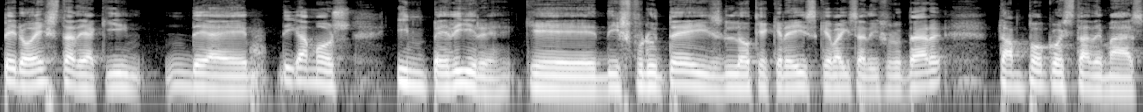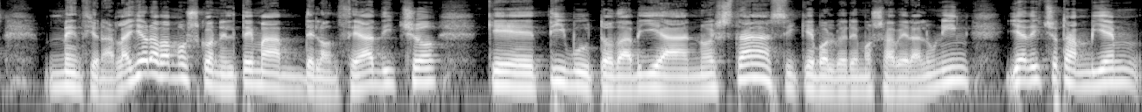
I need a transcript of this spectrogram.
pero esta de aquí, de, digamos, impedir que disfrutéis lo que creéis que vais a disfrutar, tampoco está de más mencionarla. Y ahora vamos con el tema del 11. Ha dicho que Tibu todavía no está, así que volveremos a ver a Lunin. Y ha dicho también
